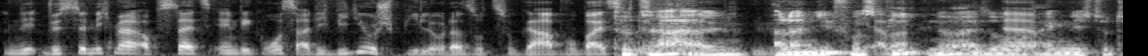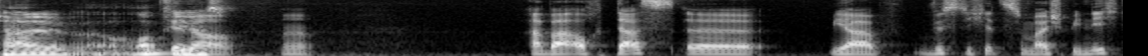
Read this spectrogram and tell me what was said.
wüsste nicht mal, ob es da jetzt irgendwie großartig Videospiele oder so zu gab, wobei es total aller Need for Speed, aber, ne? Also ähm, eigentlich total obvious. Genau. Ja. Aber auch das, äh, ja, wüsste ich jetzt zum Beispiel nicht.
